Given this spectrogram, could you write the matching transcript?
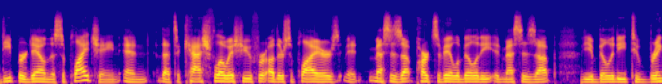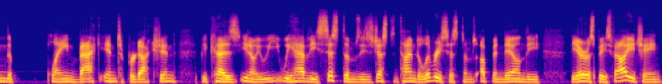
deeper down the supply chain, and that's a cash flow issue for other suppliers. It messes up parts availability, it messes up the ability to bring the plane back into production because you know we, we have these systems these just-in-time delivery systems up and down the the aerospace value chain.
